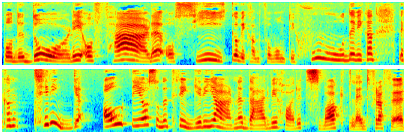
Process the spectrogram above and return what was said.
både dårlig og fæle og syke, og vi kan få vondt i hodet. Kan, det kan trigge alt i oss, og det trigger gjerne der vi har et svakt ledd fra før.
